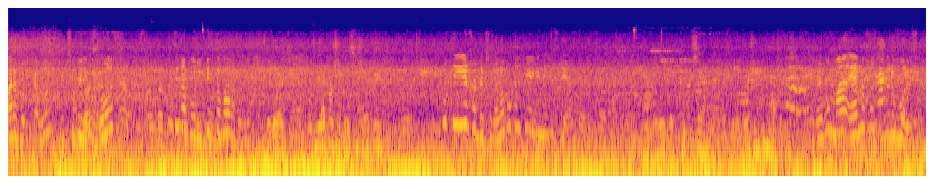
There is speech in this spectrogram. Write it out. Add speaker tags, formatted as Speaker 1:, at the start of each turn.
Speaker 1: πάρα πολύ καλό, εξυπηρετικό. Τι να πω, λυπήθηκα πάρα πολύ.
Speaker 2: Τι ακούσατε εσεί ότι
Speaker 1: Ότι ήρθαν τα ξημερώματα και έγινε ληστεία αυτό. Δεν
Speaker 2: μάθατε, το χτύπησαν, το τι μάθατε.
Speaker 1: Εγώ έμαθα ότι περιβόλησα.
